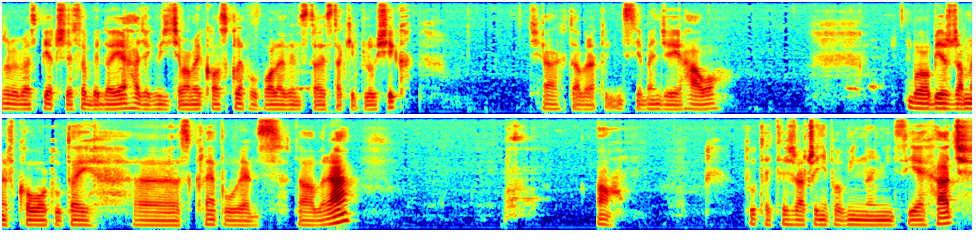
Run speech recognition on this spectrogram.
żeby bezpiecznie sobie dojechać. Jak widzicie, mamy koło sklepu pole, więc to jest taki plusik. Ciach, dobra, tu nic nie będzie jechało. Bo objeżdżamy w koło tutaj e, sklepu, więc dobra. O. Tutaj też raczej nie powinno nic jechać.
